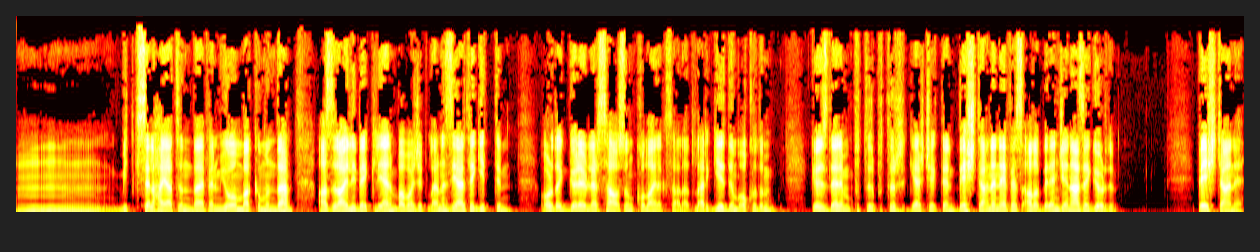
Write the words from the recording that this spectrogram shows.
hmm, bitkisel hayatında efendim yoğun bakımında Azrail'i bekleyen babacıklarını ziyarete gittim. Orada görevler sağ olsun kolaylık sağladılar. Girdim okudum gözlerim pıtır pıtır gerçekten beş tane nefes alıp veren cenaze gördüm. Beş tane.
